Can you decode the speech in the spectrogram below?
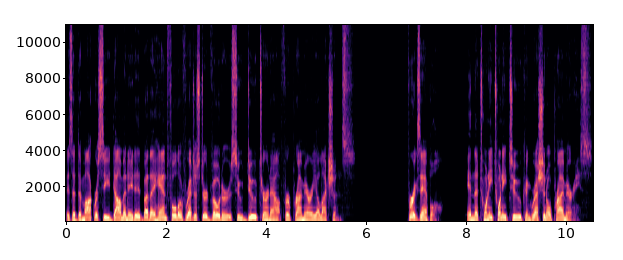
is a democracy dominated by the handful of registered voters who do turn out for primary elections. For example, in the 2022 congressional primaries,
